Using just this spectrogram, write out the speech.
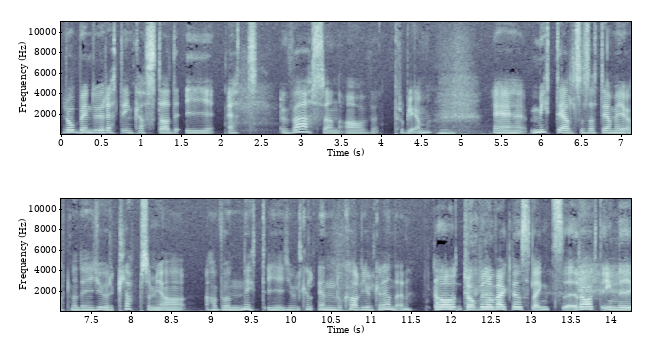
Robin, du är rätt inkastad i ett väsen av problem. Mm. Eh, mitt i allt så satte jag mig och öppnade en julklapp som jag har vunnit i julkal- en lokal julkalender. Ja, Robin har verkligen slängts rakt in i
